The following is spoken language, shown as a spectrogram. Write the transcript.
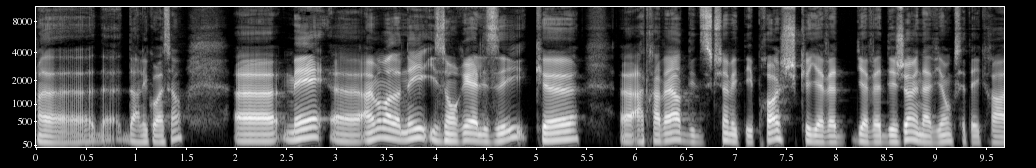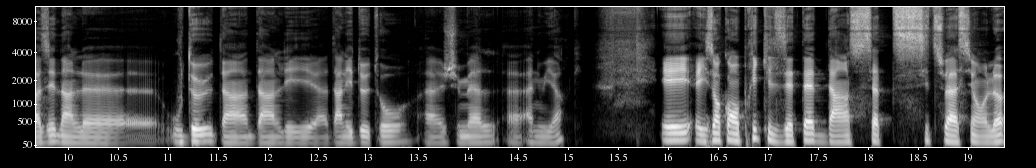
dans l'équation. mais à un moment donné, ils ont réalisé que euh, à travers des discussions avec des proches qu'il y avait, il y avait déjà un avion qui s'était écrasé dans le ou deux dans, les, euh, dans les deux tours euh, jumelles à New York. Et, ils ont compris qu'ils étaient dans cette situation-là,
